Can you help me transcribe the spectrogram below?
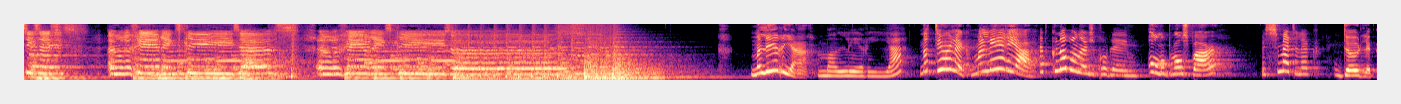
Precies is. Een regeringscrisis, een regeringscrisis. Malaria. Malaria? Natuurlijk, malaria. Het knobbelneusprobleem. Onoplosbaar. Besmettelijk. Dodelijk,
